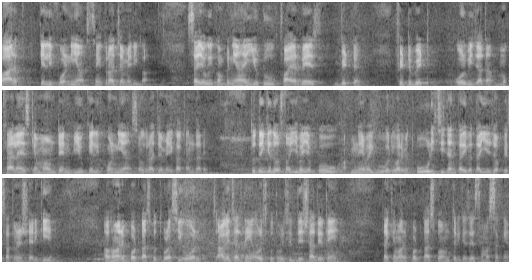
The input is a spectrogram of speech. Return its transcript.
पार्क कैलिफ़ोर्निया, संयुक्त राज्य अमेरिका। सहयोगी कंपनियाँ हैं यूट्यूब फायरबेस बिट फिटबिट और भी ज़्यादा। मुख्यालय इसके माउंटेन व्यू कैलिफ़ोर्निया संयुक्त राज्य अमेरिका के अंदर है। तो देखिए दोस्तों, ये भाई आपको, हमने भाई गूगल के बारे में थोड़ी सी जानकारी बताई है, जो आपके साथ मैंने शेयर की है। अब हमारे पॉडकास्ट को थोड़ा सी और आगे चलते हैं और इसको थोड़ी सी दिशा देते हैं, ताकि हमारे पॉडकास्ट को हम तरीके से समझ सकें।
